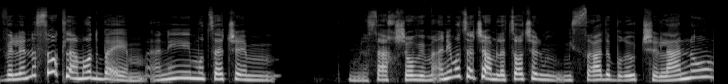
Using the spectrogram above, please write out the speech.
ולנסות לעמוד בהם. אני מוצאת שהם, מנסה לחשוב, אני מוצאת שההמלצות של משרד הבריאות שלנו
